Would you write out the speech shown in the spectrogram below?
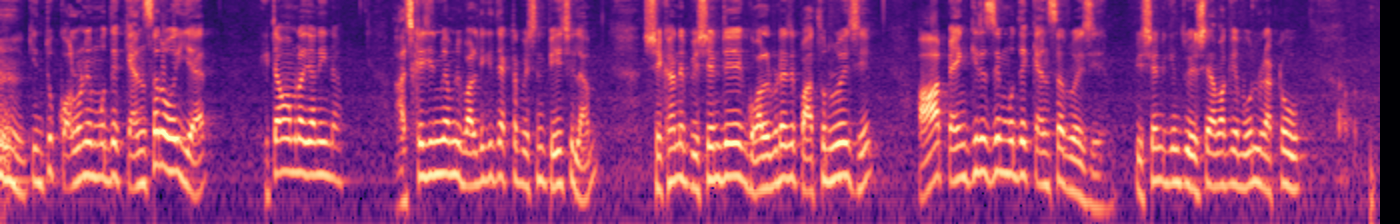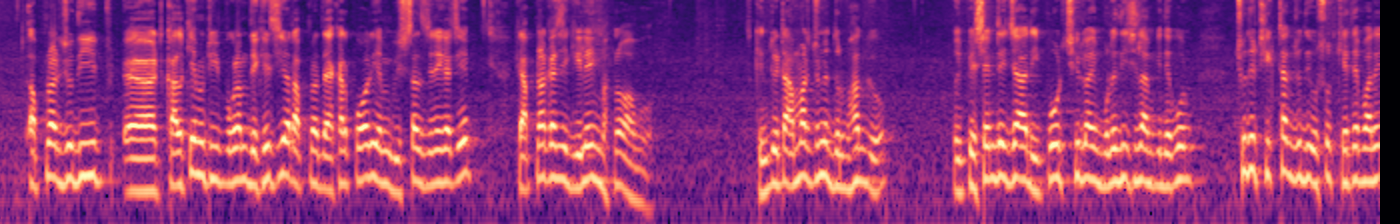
কিন্তু কলনের মধ্যে ক্যান্সারও হয়ে যায়, এটাও আমরা জানি না। আজকে যেদিন আমি বাল্টিকিতে একটা পেশেন্ট পেয়েছিলাম, সেখানে পেশেন্টে গলব্লাডারে পাথর রয়েছে আর প্যাঙ্কিরাসের মধ্যে ক্যান্সার রয়েছে। পেশেন্ট কিন্তু এসে আমাকে বলল, ডাক্তারবাবু আপনার যদি কালকে আমি টিভি প্রোগ্রাম দেখেছি আর আপনার দেখার পরই আমি বিশ্বাস জেনে গেছে যে আপনার কাছে গেলেই ভালো হব কিন্তু এটা আমার জন্য দুর্ভাগ্য। ওই পেশেন্টের যা রিপোর্ট ছিল, আমি বলে দিয়েছিলাম কি দেখুন, যদি ঠিকঠাক যদি ওষুধ খেতে পারে,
